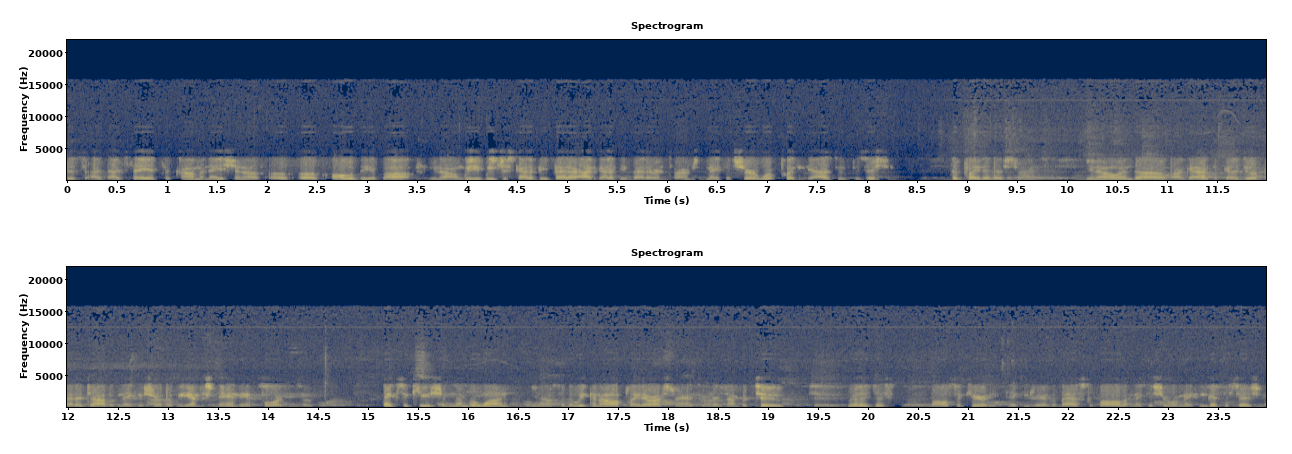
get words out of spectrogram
it's I'd, I'd say it's a combination of, of, of all of the above. You know, we we just got to be better. I've got to be better in terms of making sure we're putting guys in position to play to their strengths. You know, and uh, our guys have got to do a better job of making sure that we understand the importance of execution, number one, you know, so that we can all play to our strengths. And then number two, really just ball security, taking care of the basketball and making sure we're making good decisions.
